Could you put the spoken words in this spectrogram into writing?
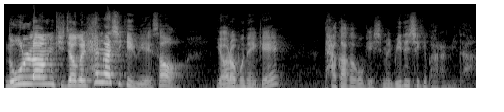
놀라운 기적을 행하시기 위해서 여러분에게 다가가고 계심을 믿으시기 바랍니다.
